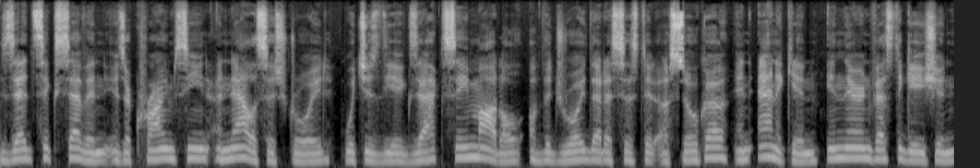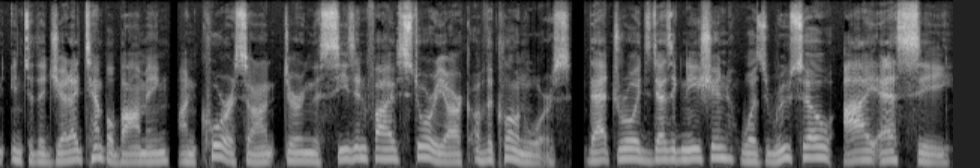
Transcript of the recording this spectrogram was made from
Z67 is a crime scene analysis droid, which is the exact same model of the droid that assisted Ahsoka and Anakin in their investigation into the Jedi Temple bombing on Coruscant during the Season 5 story arc of the Clone Wars. That droid's designation was Russo ISC.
